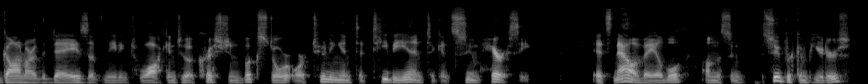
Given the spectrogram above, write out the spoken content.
Gone are the days of needing to walk into a Christian bookstore or tuning into TBN to consume heresy. It's now available on the supercomputers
